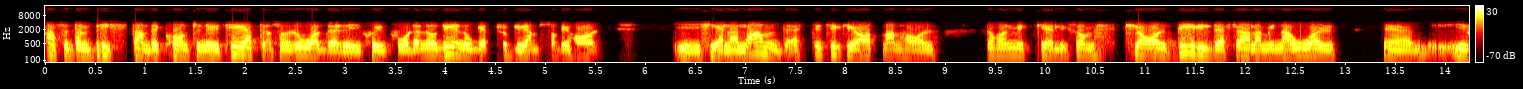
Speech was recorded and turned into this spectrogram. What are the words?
alltså den bristande kontinuiteten som råder i sjukvården och det är nog ett problem som vi har i hela landet. Det tycker jag att man har, jag har en mycket liksom klar bild efter alla mina år eh, i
